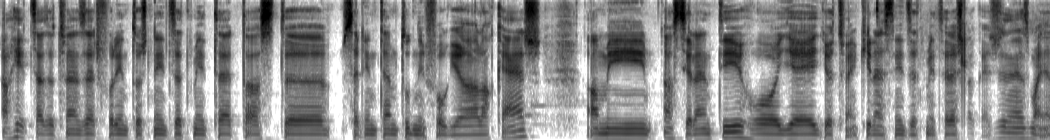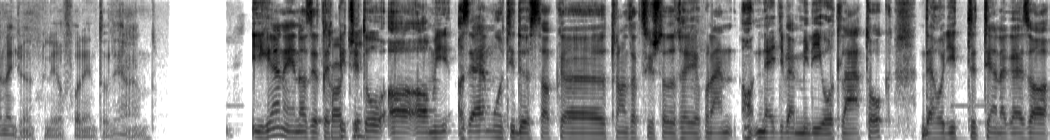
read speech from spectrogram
a 750 ezer forintos négyzetmétert azt szerintem tudni fogja a lakás, ami azt jelenti, hogy egy 59 négyzetméteres lakás, ez majdnem 45 millió forintot jelent. Igen, én azért egy Karki? picit, a, ami az elmúlt időszak uh, tranzakciós adatai alapján 40 milliót látok, de hogy itt tényleg ez a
